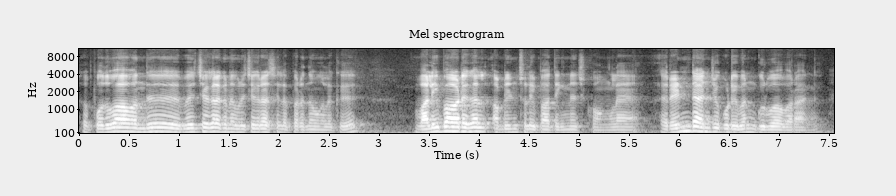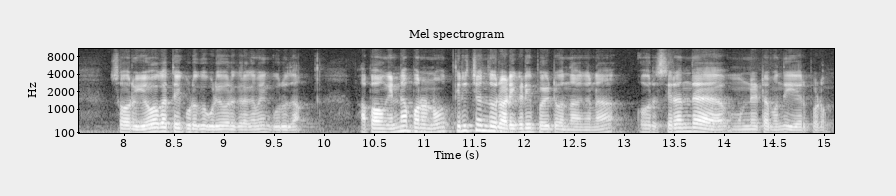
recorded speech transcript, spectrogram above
ஸோ பொதுவாக வந்து விருச்சகலக்கண விருச்சகராசியில் பிறந்தவங்களுக்கு வழிபாடுகள் அப்படின்னு சொல்லி பார்த்தீங்கன்னு வச்சுக்கோங்களேன். ரெண்டு அஞ்சு குடிவன் குருவாக வராங்க. ஸோ ஒரு யோகத்தை கொடுக்கக்கூடிய ஒரு கிரகமே குரு தான். அப்போ அவங்க என்ன பண்ணணும்? திருச்செந்தூர் அடிக்கடி போயிட்டு வந்தாங்கன்னா ஒரு சிறந்த முன்னேற்றம் வந்து ஏற்படும்.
